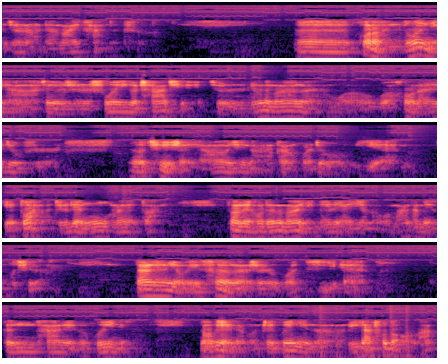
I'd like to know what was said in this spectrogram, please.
你就让刘大妈一看就知道。呃，过了很多年啊，这个是说一个插曲，就是刘大妈呢，我我后来就是要去沈阳去哪儿干活，就也也断了，这个练功后来也断了，断了以后刘大妈也没联系了，我妈他们也不去了。但是有一次呢，是我姐跟她这个闺女闹别扭，这闺女呢离家出走了，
